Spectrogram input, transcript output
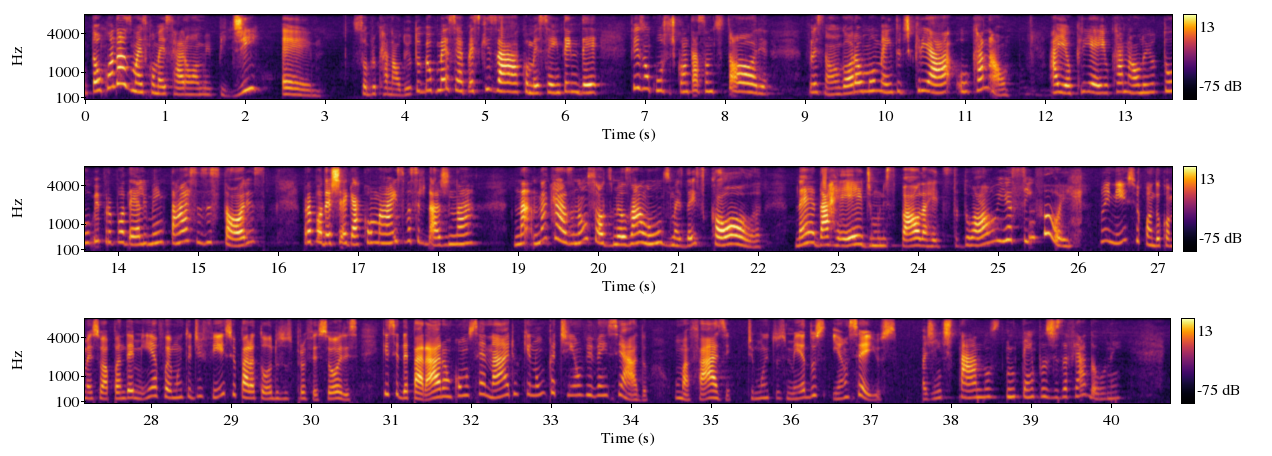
Então, quando as mães começaram a me pedir é, sobre o canal do YouTube, eu comecei a pesquisar, comecei a entender, fiz um curso de contação de história. Falei assim, não, agora é o momento de criar o canal. Aí eu criei o canal no YouTube para poder alimentar essas histórias, para poder chegar com mais facilidade na, na, na, casa, não só dos meus alunos, mas da escola, né, da rede municipal, da rede estadual, e assim foi. No início, quando começou a pandemia, foi muito difícil para todos os professores que se depararam com um cenário que nunca tinham vivenciado, uma fase de muitos medos e anseios. A gente está em tempos desafiadores, né?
